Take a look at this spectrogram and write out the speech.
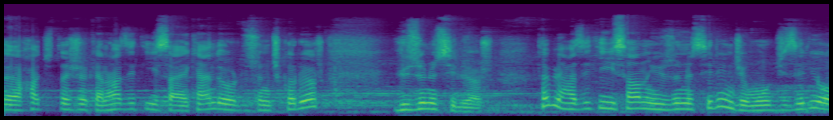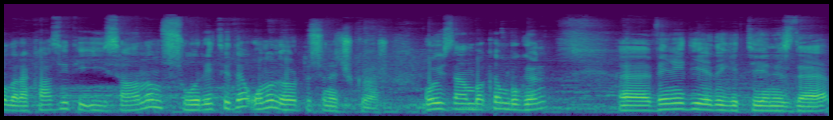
e, haç taşırken Hazreti İsa'ya kendi örtüsünü çıkarıyor yüzünü siliyor. Tabi Hz. İsa'nın yüzünü silince mucizevi olarak Hz. İsa'nın sureti de onun örtüsüne çıkıyor. O yüzden bakın bugün e, Venedik'e de gittiğinizde,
